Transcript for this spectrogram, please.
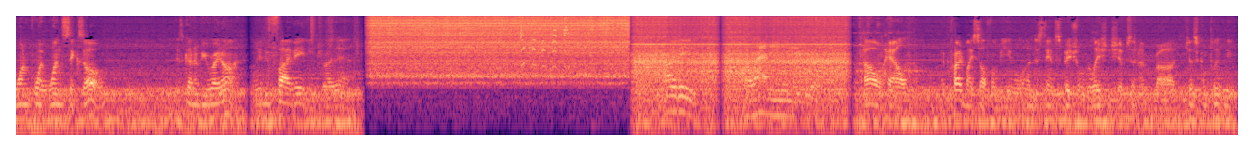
1.160, is going to be right on. Let me do 580 try that. 580. Oh hell. I pride myself on being able to understand spatial relationships and I'm uh, just completely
